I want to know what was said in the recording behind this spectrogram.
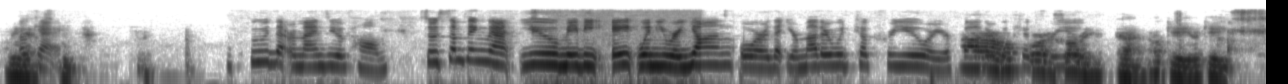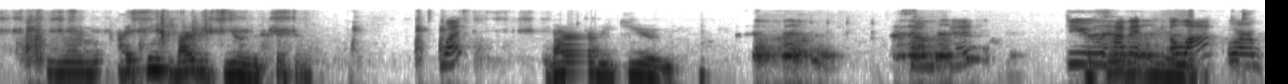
We have Okay. food that reminds you of home. So something that you maybe ate when you were young or that your mother would cook for you or your father Ah, would cook course, for you. sorry. Uh, okay, okay. Mm, I think barbecued. What? barbecued. sounds good. Do you have it a lot, or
